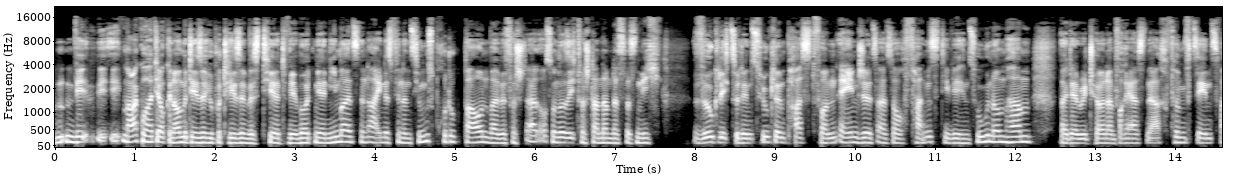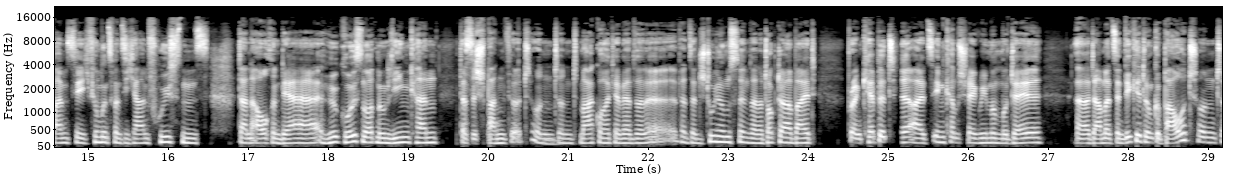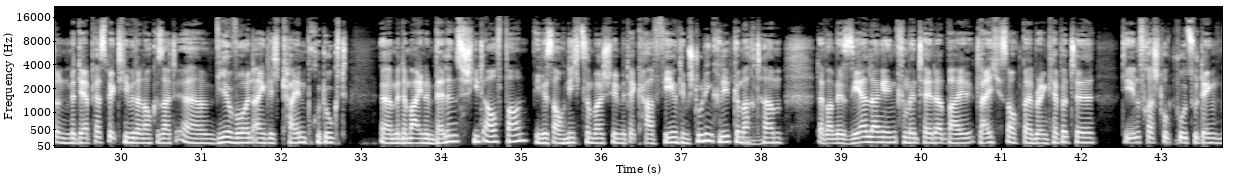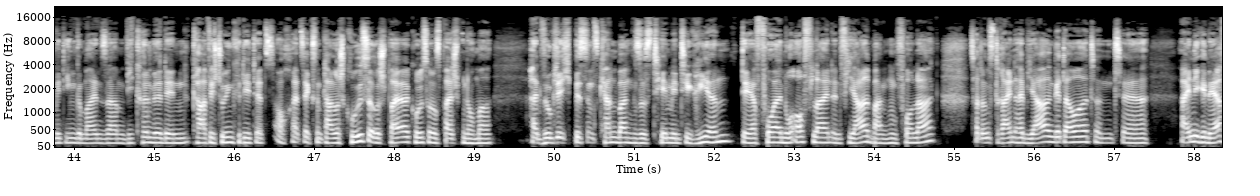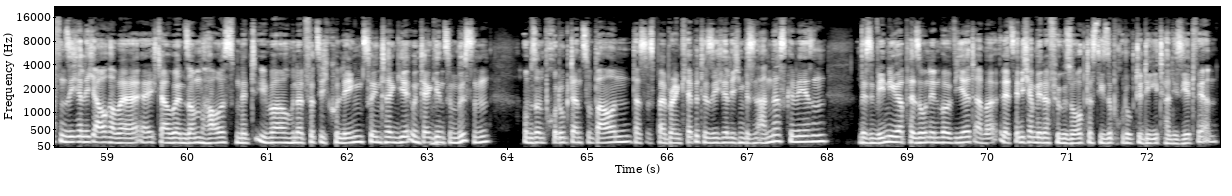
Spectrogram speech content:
Marco hat ja auch genau mit dieser Hypothese investiert. Wir wollten ja niemals ein eigenes Finanzierungsprodukt bauen, weil wir aus unserer Sicht verstanden haben, dass das nicht wirklich zu den Zyklen passt von Angels als auch Funds, die wir hinzugenommen haben, weil der Return einfach erst nach 15, 20, 25 Jahren frühestens dann auch in der Größenordnung liegen kann, dass es spannend wird. Und, mhm. und Marco hat ja während, seiner, während seines Studiums in seiner Doktorarbeit Brand Capital als Income Share Agreement Modell äh, damals entwickelt und gebaut und, und mit der Perspektive dann auch gesagt, äh, wir wollen eigentlich kein Produkt äh, mit einem eigenen Balance Sheet aufbauen, wie wir es auch nicht zum Beispiel mit der KfW und dem Studienkredit gemacht mhm. haben. Da waren wir sehr lange inkrementell dabei. Gleiches auch bei Brain Capital die Infrastruktur zu denken mit ihnen gemeinsam. Wie können wir den KfW-Studienkredit jetzt auch als exemplarisch größeres, größeres Beispiel nochmal halt wirklich bis ins Kernbankensystem integrieren, der vorher nur offline in Filialbanken vorlag. Es hat uns dreieinhalb Jahre gedauert und äh, einige nerven sicherlich auch, aber äh, ich glaube, in so einem Haus mit über 140 Kollegen zu interagieren, interagieren zu müssen, um so ein Produkt dann zu bauen, das ist bei Brain Capital sicherlich ein bisschen anders gewesen, ein bisschen weniger Personen involviert, aber letztendlich haben wir dafür gesorgt, dass diese Produkte digitalisiert werden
